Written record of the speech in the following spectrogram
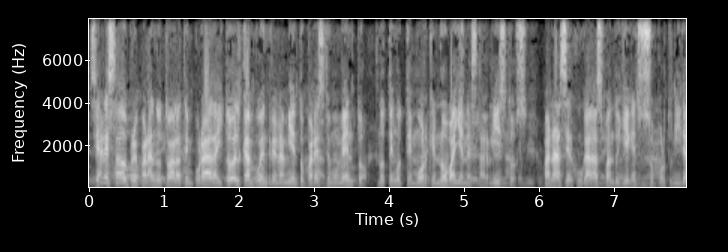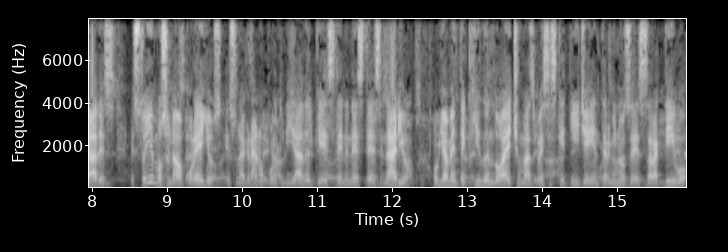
Se han estado preparando toda la temporada y todo el campo de entrenamiento para este momento. No tengo temor que no vayan a estar listos. Van a hacer jugadas cuando lleguen sus oportunidades. Estoy emocionado por ellos. Es una gran oportunidad el que estén en este escenario. Obviamente Keelan lo ha hecho más veces que DJ en términos de estar activo,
